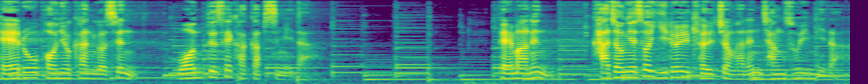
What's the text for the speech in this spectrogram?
대로 번역한 것은 원뜻에 가깝습니다. 배마는 가정에서 일을 결정하는 장소입니다.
